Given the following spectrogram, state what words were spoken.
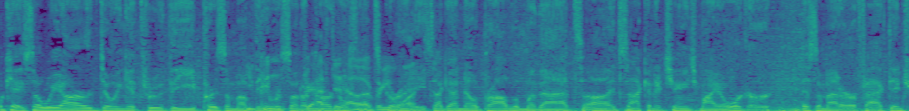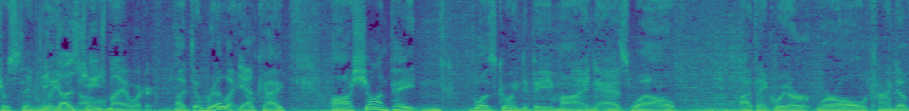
Okay, so we are doing it through the prism of You the Arizona Cardinals. however That's you great. want. I got no problem with that. Uh, it's not going to change my order, as a matter of fact. Interestingly, It does enough. change my order. Uh, really? Yeah. Okay. Uh, Sean Payton was going to be mine as well. I think we're we're all kind of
